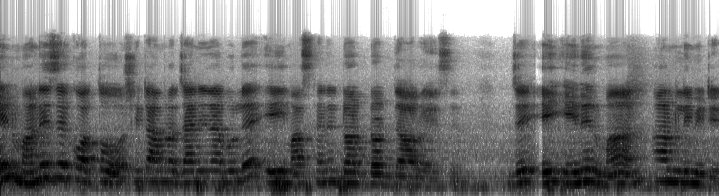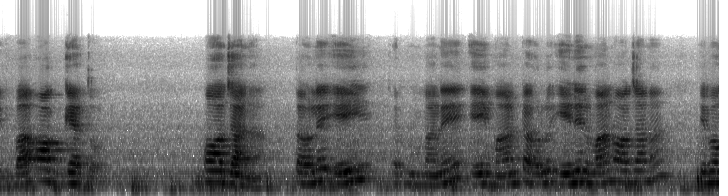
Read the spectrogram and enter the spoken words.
এন মানে যে কত সেটা আমরা জানি না বলে এই মাঝখানে ডট ডট দেওয়া রয়েছে। যে এই এন এর মান আনলিমিটেড বা অজ্ঞাত, অজানা। তাহলে এই মানে এই মানটা হলো এন এর মান অজানা এবং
